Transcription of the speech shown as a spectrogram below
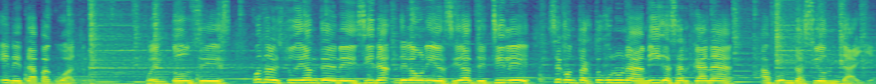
en etapa 4. Fue entonces cuando el estudiante de medicina de la Universidad de Chile se contactó con una amiga cercana a Fundación Daya.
